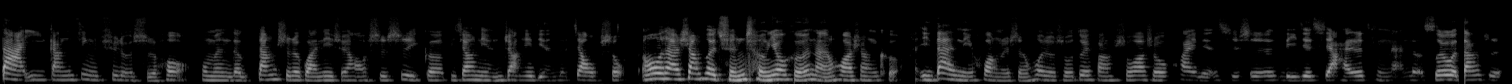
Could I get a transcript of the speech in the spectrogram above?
大一刚进去的时候，我们的当时的管理学老师是一个比较年长一点的教授，然后他上课全程用河南话上课，一旦你晃了神，或者说对方说话说快一点，其实理解起来还是挺难的。所以我当时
